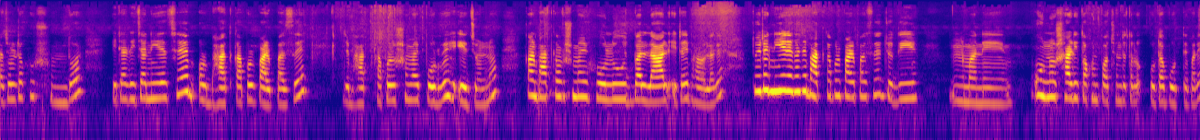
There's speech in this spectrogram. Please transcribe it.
আঁচলটা খুব সুন্দর। এটা রিচা নিয়েছে ওর ভাত কাপড় পারপাসে যে ভাত কাপড়ের সময় পরবে এর জন্য। কারণ ভাত কাপড়ের সময় হলুদ বা লাল এটাই ভালো লাগে। তো এটা নিয়ে রেখেছে ভাত কাপড় পারপাসে যদি মানে অন্য শাড়ি তখন পছন্দ তাহলে ওটা পরতে পারে।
